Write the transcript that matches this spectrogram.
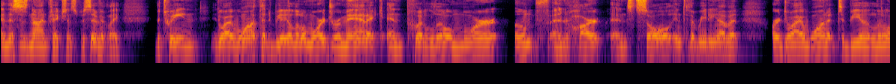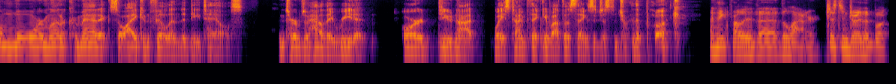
and this is nonfiction specifically, between do I want that to be a little more dramatic and put a little more oomph and heart and soul into the reading of it? Or do I want it to be a little more monochromatic so I can fill in the details in terms of how they read it? Or do you not waste time thinking about those things and just enjoy the book? I think probably the the latter. Just enjoy the book.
